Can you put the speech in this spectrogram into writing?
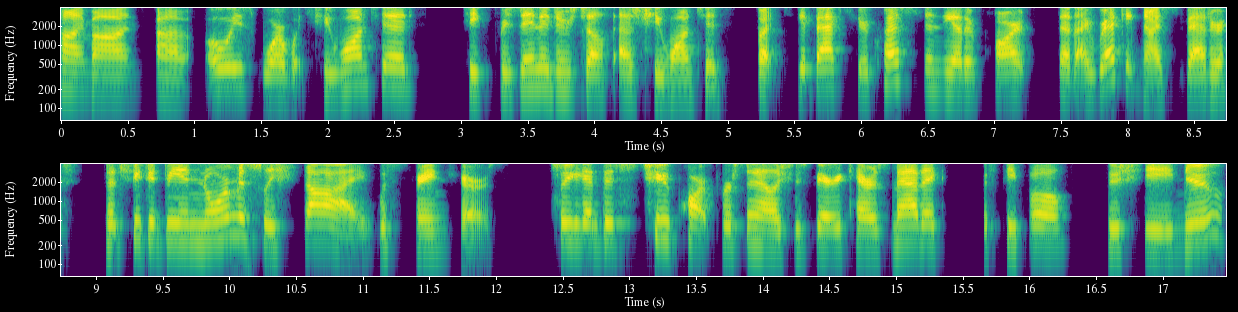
time on, uh, always wore what she wanted. She presented herself as she wanted. But to get back to your question, the other part that I recognized about her that she could be enormously shy with strangers. So you get this two part personality. She's very charismatic with people who she knew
